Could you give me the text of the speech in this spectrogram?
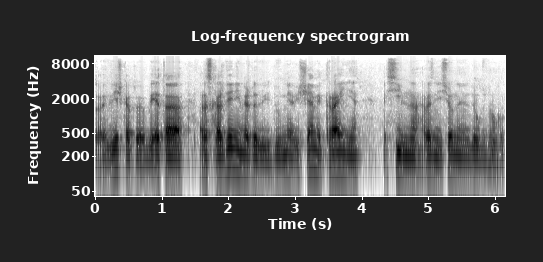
вещь, которая, это расхождение между двумя вещами крайне сильно разнесенными друг с другом.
